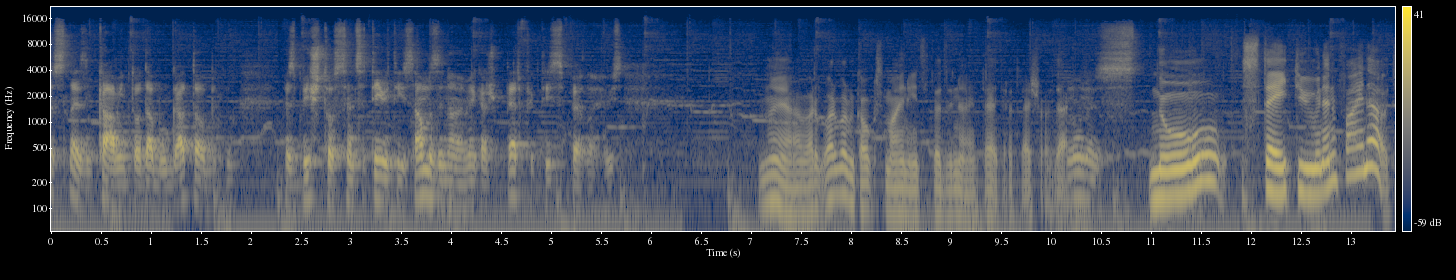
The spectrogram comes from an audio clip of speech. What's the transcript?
es nezinu, kā viņi to dabū gatavu. Bet, nu, es biju to sensitivitāti samazināju, vienkārši perfekti izspēlēju. Visu. Nu, jā, var, var, varbūt kaut kas mainīts. Tad zināju, tā ir trešā daļa. Nu, es, Nu, stay tuned and find out.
